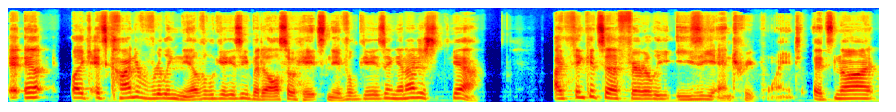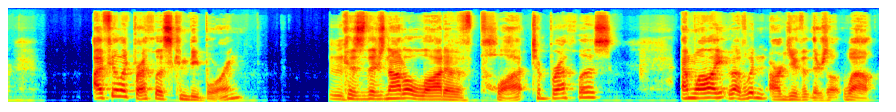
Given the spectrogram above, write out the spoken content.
it, it, like it's kind of really navel gazing, but it also hates navel gazing. And I just, yeah, I think it's a fairly easy entry point. It's not. I feel like Breathless can be boring because mm. there's not a lot of plot to Breathless. And while I, I wouldn't argue that there's a well,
